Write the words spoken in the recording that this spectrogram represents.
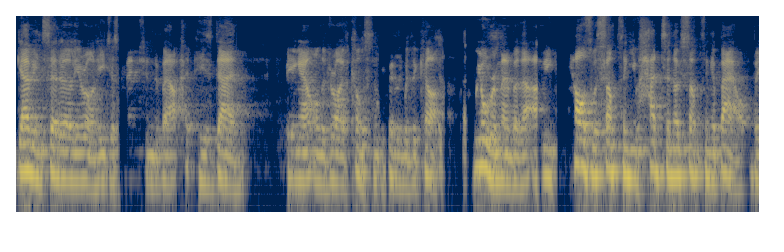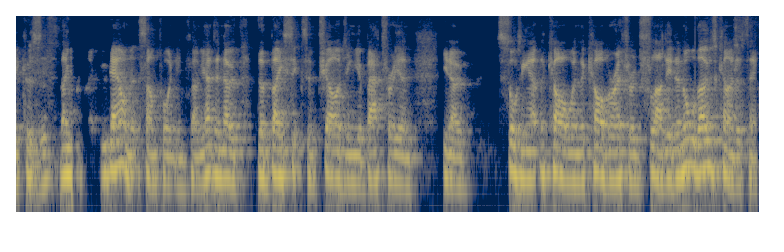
Gavin said earlier on, he just mentioned about his dad being out on the drive constantly fiddling with the car. We all remember that. I mean, cars were something you had to know something about because mm-hmm. they would let you down at some point in time. You had to know the basics of charging your battery and, you know, sorting out the car when the carburetor had flooded and all those kind of things.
